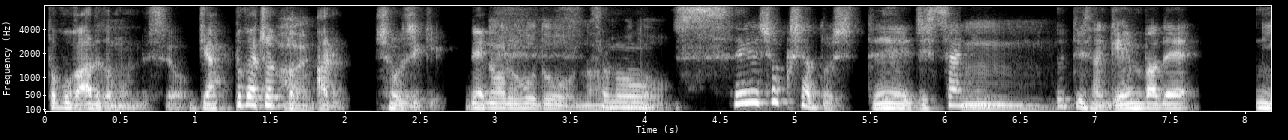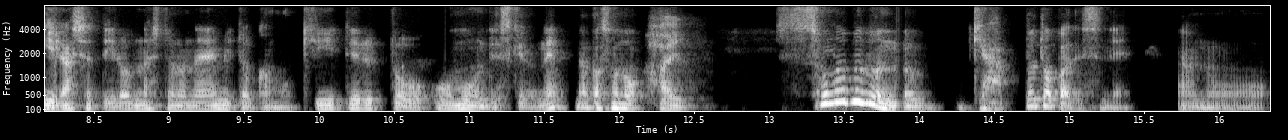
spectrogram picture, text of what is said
とこがあると思うんですよ。ギャップがちょっとある、正直。で、なるほど、なそのるほど、。聖職者として、実際うに、んウッディさん現場で、にいらっしゃっていろんな人の悩みとかも聞いてると思うんですけどね。なんかその、はい。その部分のギャップとかですね、あの、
